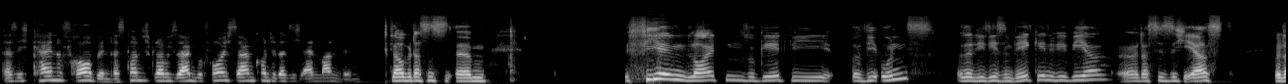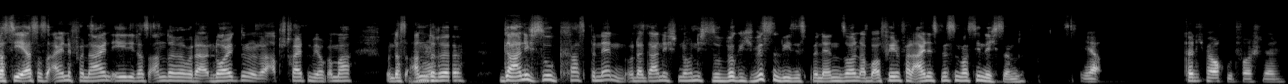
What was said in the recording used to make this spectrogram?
dass ich keine Frau bin. Das konnte ich, glaube ich, sagen, bevor ich sagen konnte, dass ich ein Mann bin. Ich glaube, dass es ähm, vielen Leuten so geht wie, wie uns oder die diesen Weg gehen wie wir, äh, dass sie sich erst oder dass sie erst das eine verneinen, ehe die das andere oder leugnen oder abstreiten, wie auch immer, und das Mhm. andere gar nicht so krass benennen oder gar nicht noch nicht so wirklich wissen, wie sie es benennen sollen, aber auf jeden Fall eines wissen, was sie nicht sind. Könnte ich mir auch gut vorstellen.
